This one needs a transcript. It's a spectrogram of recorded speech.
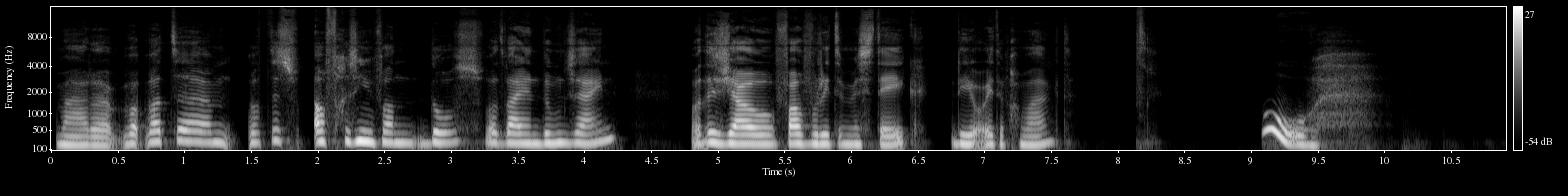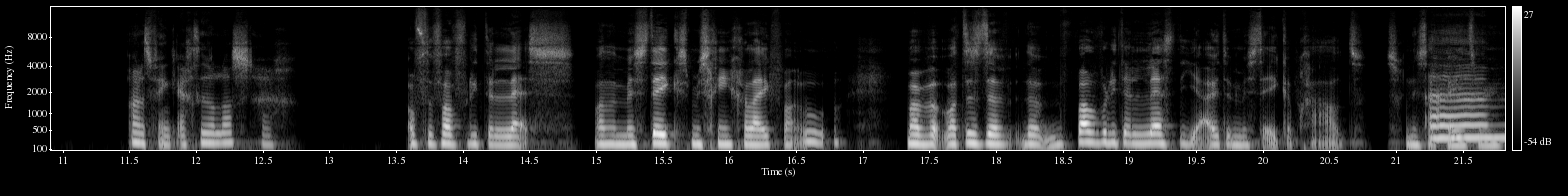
Maar eh, wat, wat, ehm, wat is, afgezien van DOS, wat wij aan het doen zijn, wat is jouw favoriete mistake die je ooit hebt gemaakt? Oeh. Oh, dat vind ik echt heel lastig. Of de favoriete les? Want een mistake is misschien gelijk van oeh. Maar wa- wat is de, de favoriete les die je uit een mistake hebt gehaald? Misschien is dat beter. Ehm,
